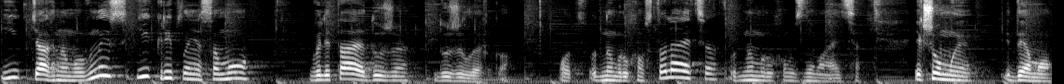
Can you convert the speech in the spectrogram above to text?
і тягнемо вниз, і кріплення само вилітає дуже, дуже легко. От, Одним рухом вставляється, одним рухом знімається. Якщо ми йдемо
